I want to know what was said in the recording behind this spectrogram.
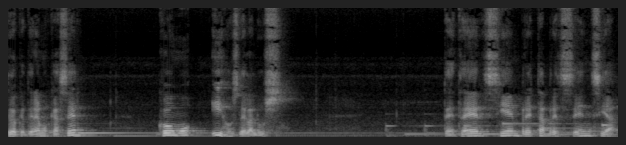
de lo que tenemos que hacer como hijos de la luz. Tener siempre esta presencia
